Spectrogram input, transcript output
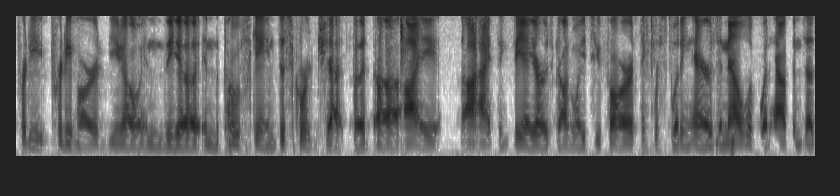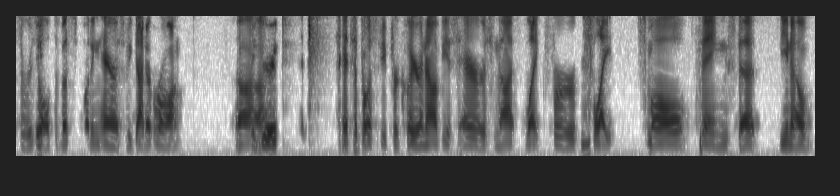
pretty pretty hard, you know, in the uh, in the post game Discord chat. But uh, I I think VAR has gone way too far. I think we're splitting hairs, and now look what happens as a result of us splitting hairs. We got it wrong. Uh, Agreed. it's supposed to be for clear and obvious errors, not like for slight small things that you know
